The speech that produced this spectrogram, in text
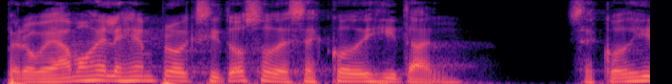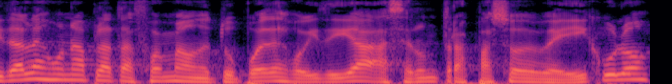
pero veamos el ejemplo exitoso de Sesco Digital. Sesco Digital es una plataforma donde tú puedes hoy día hacer un traspaso de vehículos,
